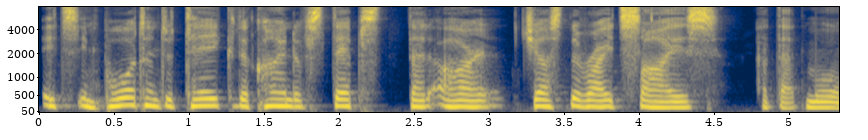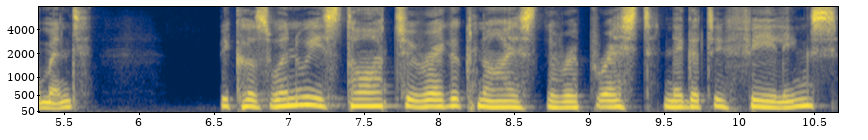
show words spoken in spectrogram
It's important to take the kind of steps that are just the right size at that moment. Because when we start to recognize the repressed negative feelings,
